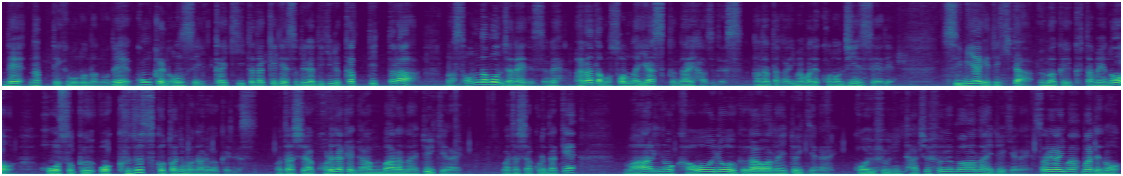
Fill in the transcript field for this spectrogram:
でなっていくものなので今回の音声1回聞いただけでそれができるかって言ったら、まあ、そんなもんじゃないですよね。あなたもそんな安くないはずです。あなたが今までこの人生で積み上げてきたうまくいくための法則を崩すことにもなるわけです。私はこれだけ頑張らないといけない。私はこれだけ周りの顔色を伺わないといけない。こういうふうに立ち振る舞わないといけない。それが今までの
